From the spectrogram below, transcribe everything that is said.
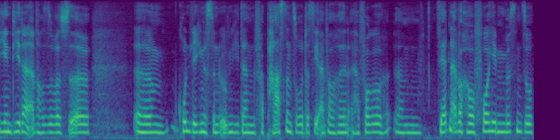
D&D dann einfach sowas äh, ähm, Grundlegendes dann irgendwie dann verpasst und so, dass sie einfach hervor, ähm, sie hätten einfach hervorheben müssen, so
